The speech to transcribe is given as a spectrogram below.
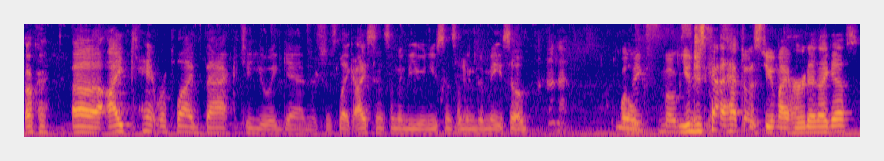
Okay. Uh, I can't reply back to you again. It's just like I sent something to you and you sent something to me. So, Okay. well, Big smoke you just kind of have to assume I heard it, I guess.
